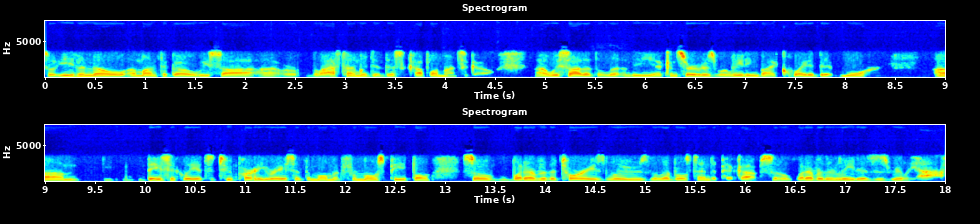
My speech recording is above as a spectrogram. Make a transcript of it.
So even though a month ago we saw, uh, or the last time we did this, a couple of months ago, uh, we saw that the the uh, conservatives were leading by quite a bit more. Um, basically, it's a two-party race at the moment for most people. So whatever the Tories lose, the Liberals tend to pick up. So whatever their lead is is really half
